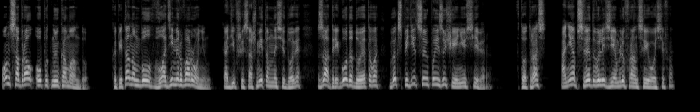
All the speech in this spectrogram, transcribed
он собрал опытную команду. Капитаном был Владимир Воронин, ходивший со Шмидтом на Седове за три года до этого в экспедицию по изучению Севера. В тот раз они обследовали землю Франца Иосифа,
